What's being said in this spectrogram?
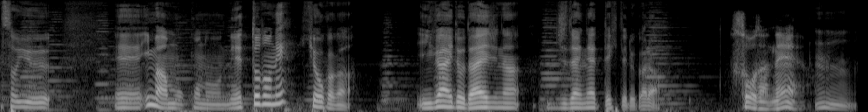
そういう、えー今はもうこのネットのね評価が意外と大事な時代になってきてるから。そうだね。うん。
